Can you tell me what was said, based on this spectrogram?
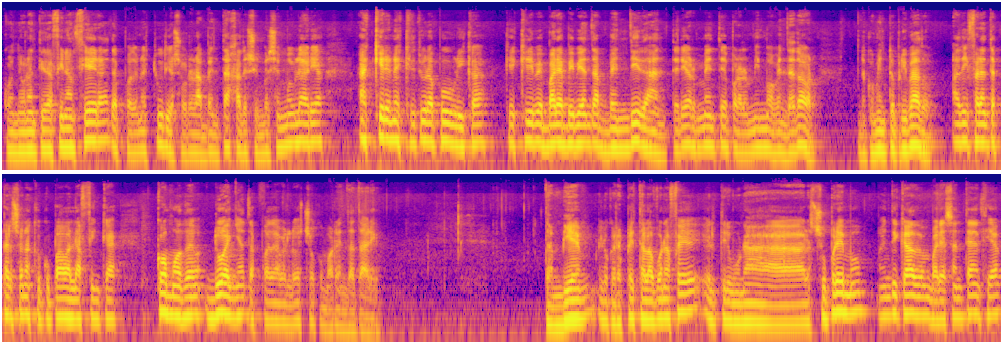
cuando una entidad financiera, después de un estudio sobre las ventajas de su inversión inmobiliaria, adquiere una escritura pública que escribe varias viviendas vendidas anteriormente por el mismo vendedor, documento privado, a diferentes personas que ocupaban las fincas como dueñas después de haberlo hecho como arrendatario. También, en lo que respecta a la buena fe, el Tribunal Supremo ha indicado en varias sentencias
